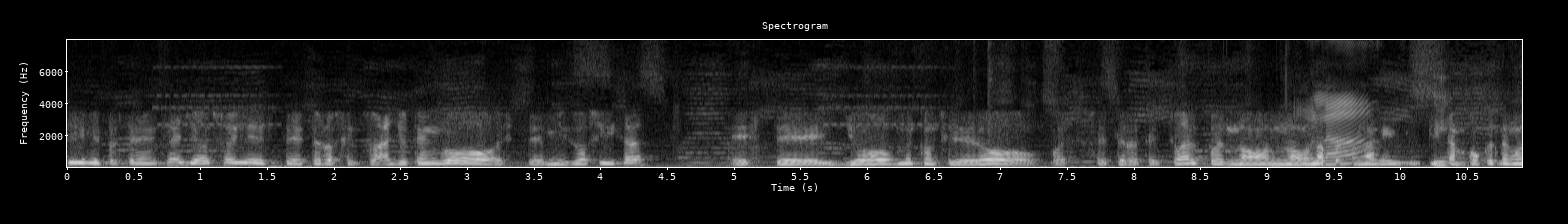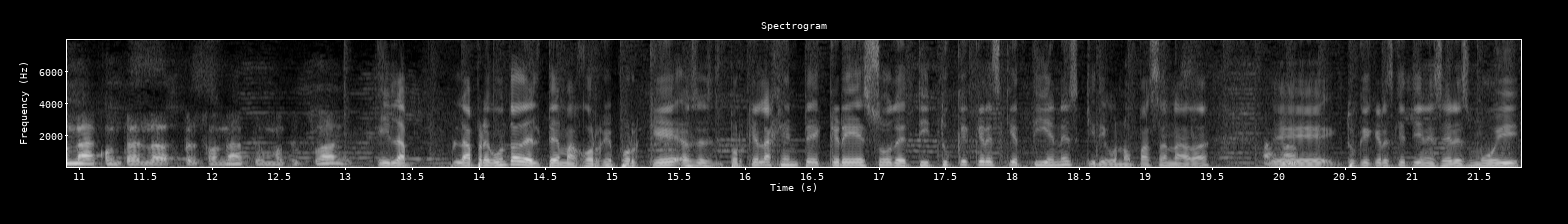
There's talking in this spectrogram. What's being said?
sí, mi preferencia, yo soy este, heterosexual, yo tengo este, mis dos hijas, este, yo me considero pues heterosexual, pues no, no una persona gay y Y- tampoco tengo nada contra las personas homosexuales. Y la, la pregunta del tema, Jorge, ¿por qué, o sea, ¿por qué la gente cree eso de ti? ¿Tú qué crees que tienes? Que digo, no pasa nada. Eh, ¿Tú qué crees que tienes? ¿Eres muy...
